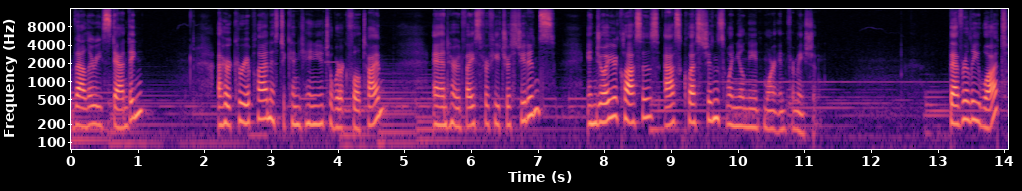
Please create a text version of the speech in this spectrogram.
Valerie Standing. Her career plan is to continue to work full-time and her advice for future students, enjoy your classes, ask questions when you'll need more information. Beverly Watt.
